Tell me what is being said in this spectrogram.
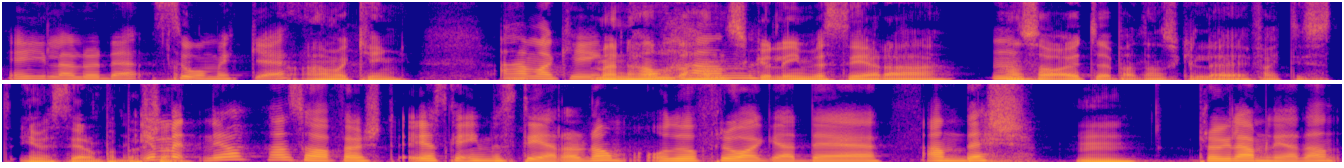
Jag gillar Ludde så mycket. Han var king. Han var king. Men han, Och han, skulle investera, Mm. han sa ju typ att han skulle faktiskt investera dem på börsen. Ja, men, ja, han sa först, jag ska investera dem. Och då frågade Anders, mm. programledaren,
